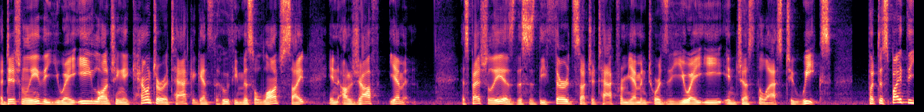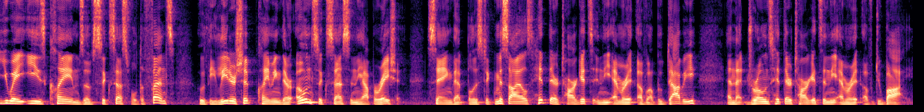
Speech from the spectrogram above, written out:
Additionally, the UAE launching a counterattack against the Houthi missile launch site in Al Jawf, Yemen, especially as this is the third such attack from Yemen towards the UAE in just the last two weeks. But despite the UAE's claims of successful defense, Houthi leadership claiming their own success in the operation, saying that ballistic missiles hit their targets in the Emirate of Abu Dhabi and that drones hit their targets in the Emirate of Dubai.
